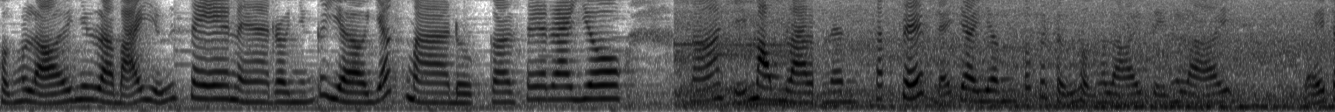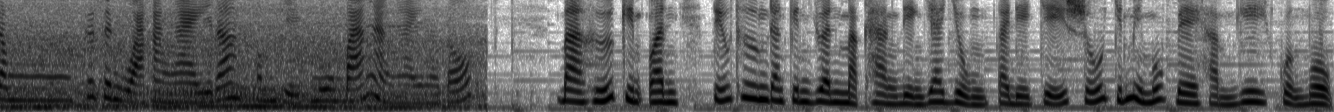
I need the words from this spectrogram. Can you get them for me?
thuận lợi như là bãi giữ xe nè, rồi những cái giờ giấc mà được ờ, xe ra vô, nó chỉ mong là nên sắp xếp để cho dân có cái sự thuận lợi, tiện lợi để trong cái sinh hoạt hàng ngày đó công việc buôn bán hàng ngày là tốt. Bà Hứa Kim Oanh, tiểu thương đang kinh doanh mặt hàng điện gia dụng tại địa chỉ số 91B Hàm Nghi, quận 1,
